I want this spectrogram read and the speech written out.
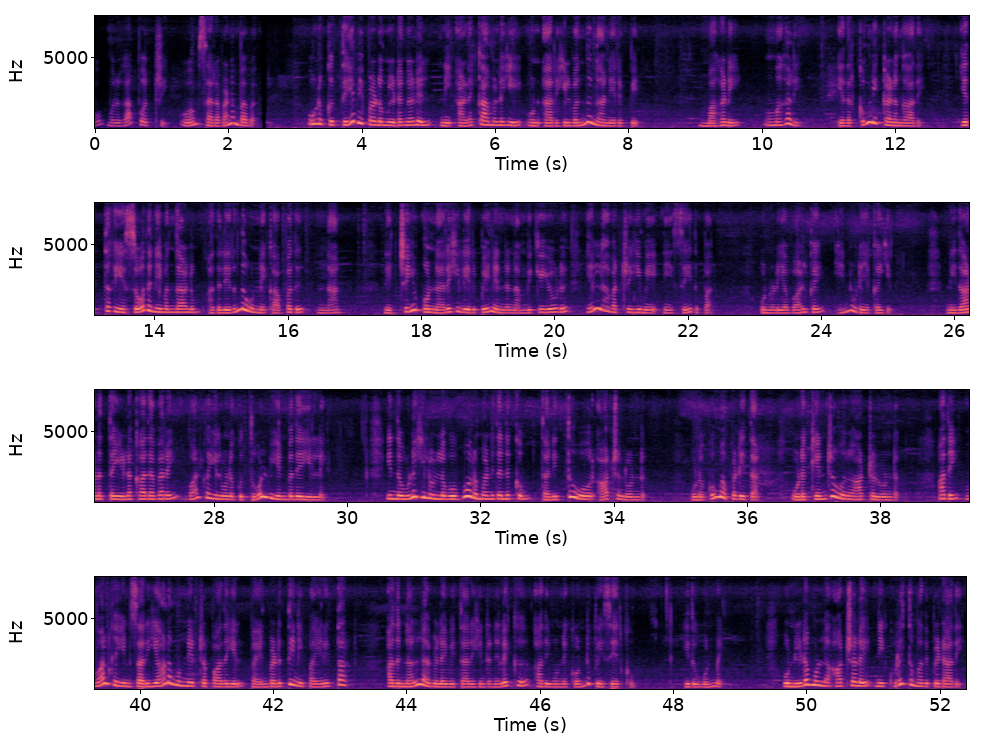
ஓம் முருகா போற்றி. ஓம் சரவணபவ உனக்கு தேவைப்படும் இடங்களில் நீ அழைக்காமலேயே உன் அருகில் வந்து நான் இருப்பேன். மகனே மகளே எதற்கும் நீ கலங்காதே. எத்தகைய சோதனை வந்தாலும் அதிலிருந்து உன்னை காப்பது நான். நிச்சயம் உன் அருகில் இருப்பேன் என்ற நம்பிக்கையோடு எல்லாவற்றையுமே நீ செய்து பார். உன்னுடைய வாழ்க்கை என்னுடைய கையில். நிதானத்தை இழக்காத வரை வாழ்க்கையில் உனக்கு தோல்வி என்பதே இல்லை. இந்த உலகில் உள்ள ஒவ்வொரு மனிதனுக்கும் தனித்து ஓர் ஆற்றல் உண்டு. உனக்கும் அப்படித்தான். உனக்கென்று ஒரு ஆற்றல் உண்டு. அதை வாழ்க்கையின் சரியான முன்னேற்ற பாதையில் பயன்படுத்தி நீ பயணித்தால் அது நல்ல விளைவை தருகின்ற நிலைக்கு அதை உன்னை கொண்டு பேசியிருக்கும் இது உண்மை. உன்னிடமுள்ள ஆற்றலை நீ குறைத்து மதிப்பிடாதே.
